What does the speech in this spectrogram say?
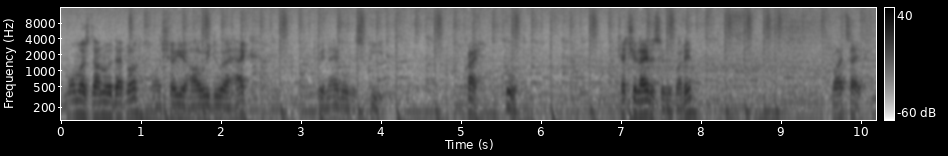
I'm almost done with that one. I'll show you how we do a hack to enable the speed okay cool. Catch you later everybody. Ride safe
